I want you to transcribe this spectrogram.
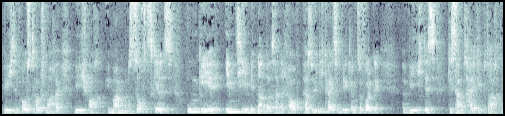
wie ich den Austausch mache, wie ich auch im Rahmen meiner Soft Skills umgehe im Team miteinander. Das hat natürlich auch Persönlichkeitsentwicklung zur Folge, wie ich das gesamtheitlich betrachte.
